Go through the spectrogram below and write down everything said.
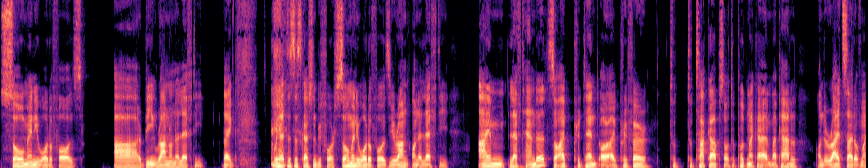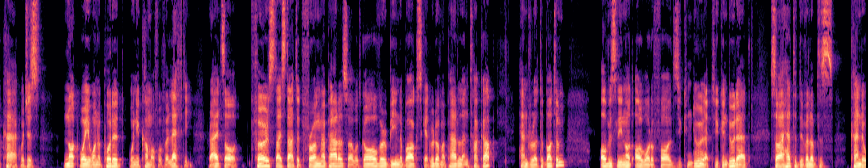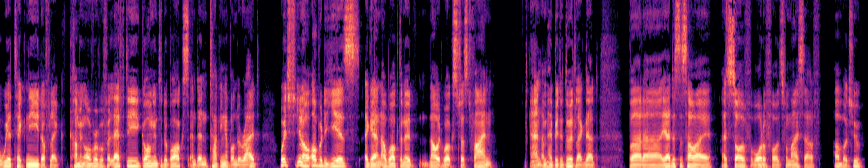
so many waterfalls are being run on a lefty. Like we had this discussion before. So many waterfalls you run on a lefty. I'm left-handed, so I pretend or I prefer to to tuck up, so to put my my paddle on the right side of my kayak, which is not where you want to put it when you come off of a lefty, right? So first I started throwing my paddle. So I would go over, be in the box, get rid of my paddle and tuck up, handle at the bottom. Obviously not all waterfalls you can do that. You can do that. So I had to develop this kind of weird technique of like coming over with a lefty, going into the box and then tucking up on the right, which, you know, over the years, again, I worked on it. Now it works just fine. And I'm happy to do it like that. But uh, yeah, this is how I I solve waterfalls for myself. How about you?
